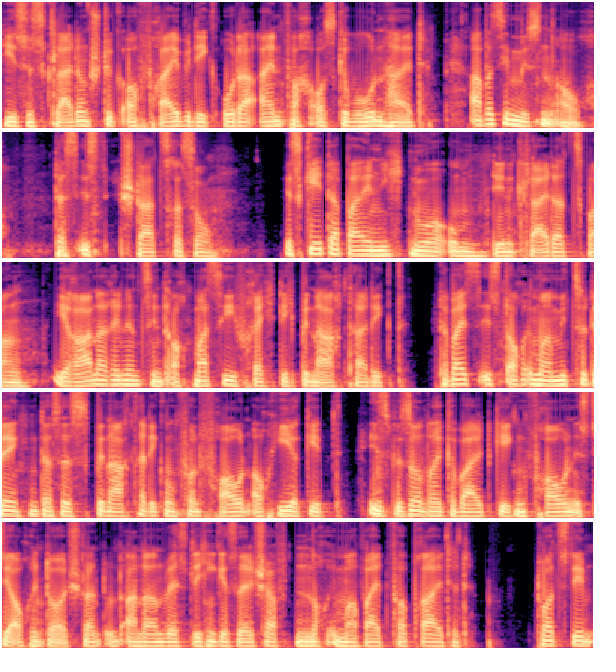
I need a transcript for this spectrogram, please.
dieses Kleidungsstück auch freiwillig oder einfach aus Gewohnheit, aber sie müssen auch. Das ist Staatsräson. Es geht dabei nicht nur um den Kleiderzwang. Iranerinnen sind auch massiv rechtlich benachteiligt. Dabei ist auch immer mitzudenken, dass es Benachteiligung von Frauen auch hier gibt. Insbesondere Gewalt gegen Frauen ist ja auch in Deutschland und anderen westlichen Gesellschaften noch immer weit verbreitet. Trotzdem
